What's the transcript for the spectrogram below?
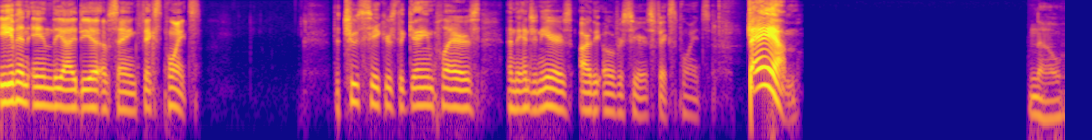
even in the idea of saying fixed points. The truth seekers, the game players, and the engineers are the overseers' fixed points. Bam! No.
